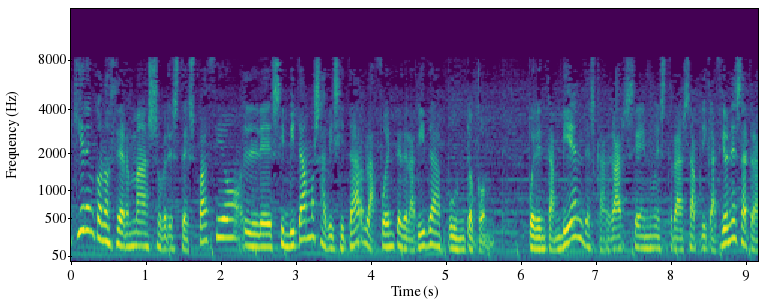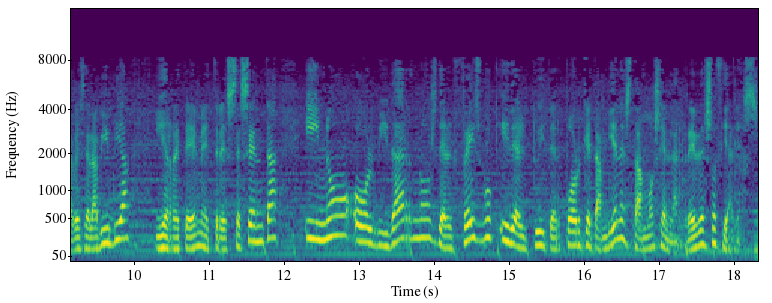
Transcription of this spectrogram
quieren conocer más sobre este espacio, les invitamos a visitar lafuentedelavida.com. Pueden también descargarse nuestras aplicaciones a través de la Biblia y RTM 360 y no olvidarnos del Facebook y del Twitter porque también estamos en las redes sociales.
